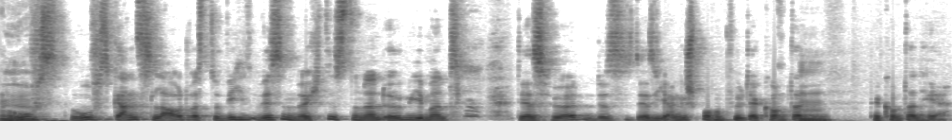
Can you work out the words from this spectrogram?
rufst, ja. rufst ganz laut, was du wissen möchtest, und dann irgendjemand, der es hört und das, der sich angesprochen fühlt, der kommt dann, mhm. der kommt dann her.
